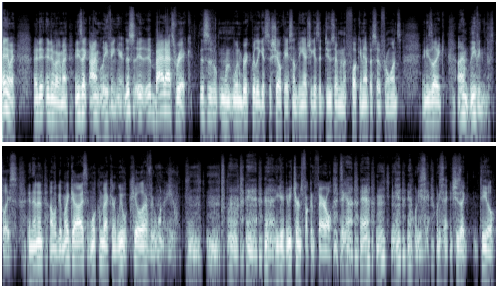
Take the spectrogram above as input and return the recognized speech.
Anyway, it didn't, fucking matter. And he's like, I'm leaving here. This is badass Rick. This is when, when Rick really gets to showcase something. He actually gets to do something in the fucking episode for once. And he's like, I'm leaving this place. And then I'm going to get my guys and we'll come back here and we will kill every one of you. He, turns fucking feral. He's like, "Uh, eh, mm, eh, eh, what do you say? What do you say? And she's like, deal.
